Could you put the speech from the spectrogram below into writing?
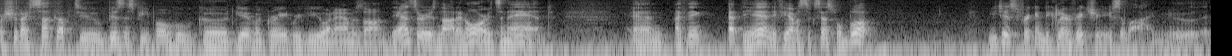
or should I suck up to business people who could give a great review on Amazon? The answer is not an or, it's an and. And I think at the end, if you have a successful book, you just freaking declare victory. You say, well, I knew that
